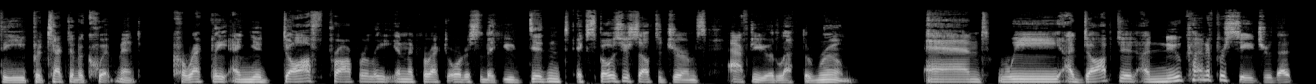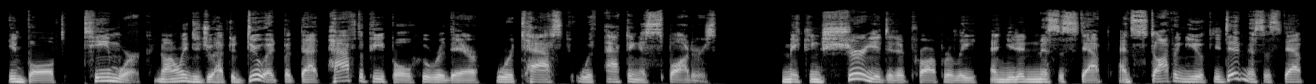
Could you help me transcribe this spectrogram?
the protective equipment correctly and you doff properly in the correct order so that you didn't expose yourself to germs after you had left the room. And we adopted a new kind of procedure that involved teamwork. Not only did you have to do it, but that half the people who were there were tasked with acting as spotters, making sure you did it properly and you didn't miss a step and stopping you if you did miss a step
